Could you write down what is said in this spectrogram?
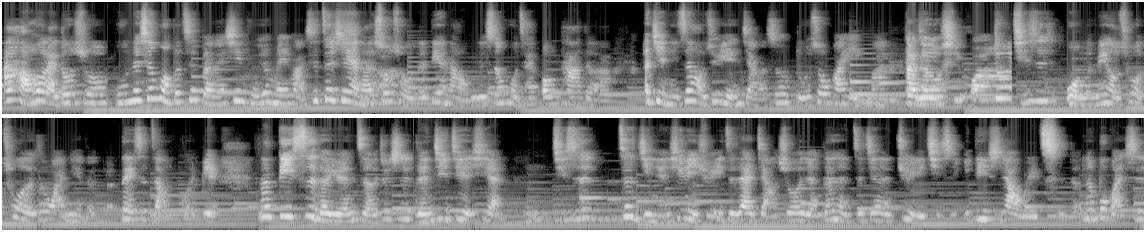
阿好后来都说，我们的生活不是本来幸福又美满，是这些人来搜索我的电脑，我们的生活才崩塌的啊。而且你知道我去演讲的时候多受欢迎吗？大家都喜欢。对，其实我们没有错，错的是外面的人，类似这样的诡辩。那第四个原则就是人际界限。嗯，其实。这几年心理学一直在讲说，人跟人之间的距离其实一定是要维持的。那不管是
